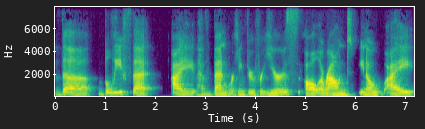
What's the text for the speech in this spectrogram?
the belief that I have been working through for years, all around, you know, I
